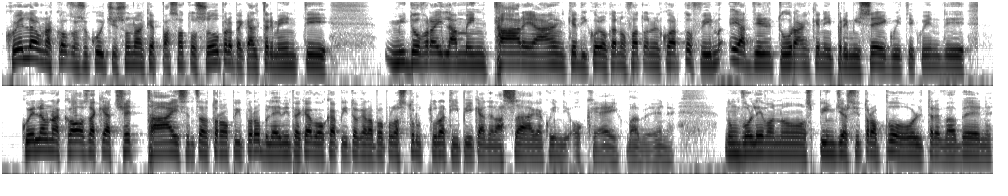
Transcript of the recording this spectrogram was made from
quella è una cosa su cui ci sono anche passato sopra perché altrimenti mi dovrei lamentare anche di quello che hanno fatto nel quarto film e addirittura anche nei primi seguiti, quindi quella è una cosa che accettai senza troppi problemi perché avevo capito che era proprio la struttura tipica della saga, quindi ok, va bene. Non volevano spingersi troppo oltre, va bene.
